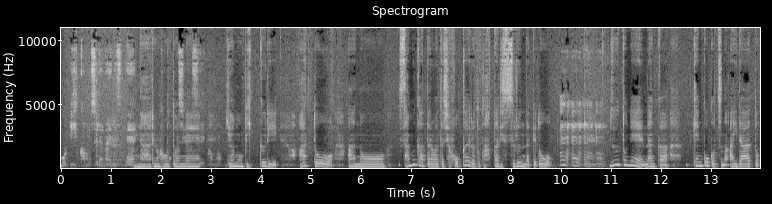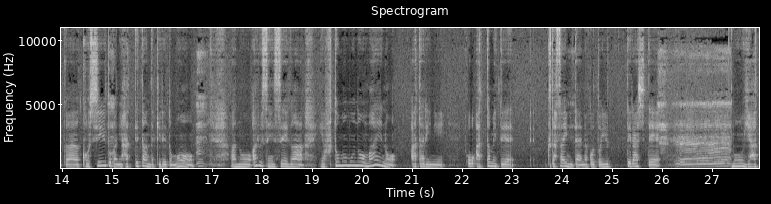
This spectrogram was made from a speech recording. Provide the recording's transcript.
構いいかもしれないですね。なるほどね。いやもうびっくり。あとあの寒かったら私北海道とか張ったりするんだけどうんうんうんうん。ずっとねなんか肩甲骨の間とか腰とかに貼ってたんだけれどもうん。あのある先生がいや太ももの前のあたりにを温めてくださいみたいなことを言ってらしてもうやっ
